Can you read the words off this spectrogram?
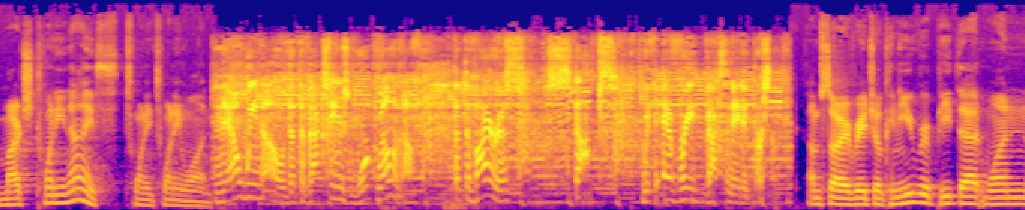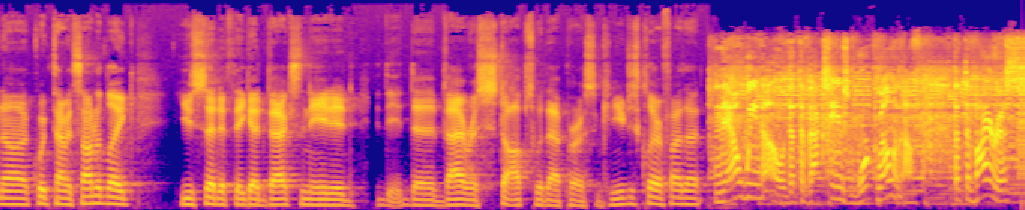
March 29th, 2021. Now we know that the vaccines work well enough that the virus stops with every vaccinated person. I'm sorry, Rachel. Can you repeat that one uh, quick time? It sounded like you said if they get vaccinated, the, the, virus stops with that person. Can you just clarify that? Now we know that the vaccines work well enough that the virus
